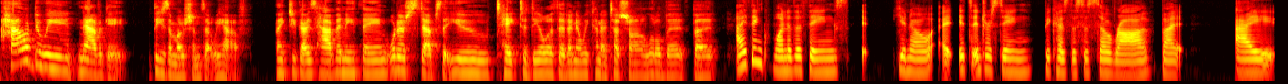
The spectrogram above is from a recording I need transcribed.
How do we navigate these emotions that we have? Like, do you guys have anything? What are steps that you take to deal with it? I know we kind of touched on it a little bit, but I think one of the things, eh, you know, it's interesting because this is so raw, but I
